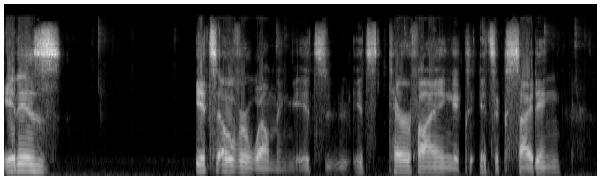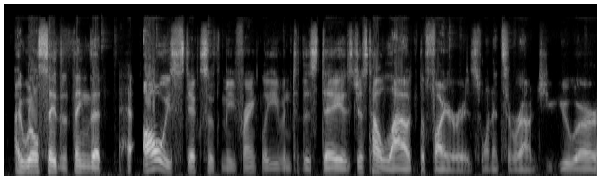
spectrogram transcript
It is it's overwhelming. It's it's terrifying. It's exciting. I will say the thing that always sticks with me, frankly, even to this day, is just how loud the fire is when it's around you. You are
